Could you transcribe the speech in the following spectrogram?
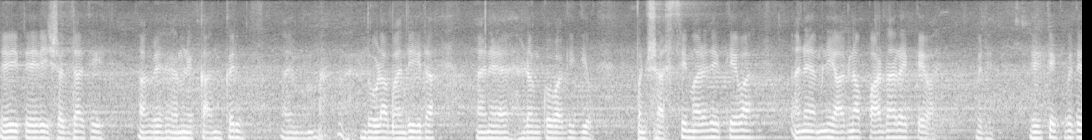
એવી રીતે એવી શ્રદ્ધાથી હવે એમણે કામ કર્યું. એમ દોડા બાંધી દીધા અને ડંકો વાગી ગયો. પણ શાસ્ત્રી મહારાજે કહેવા અને એમની આજ્ઞા પાડનારે કહેવા બધી એક એક બધે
